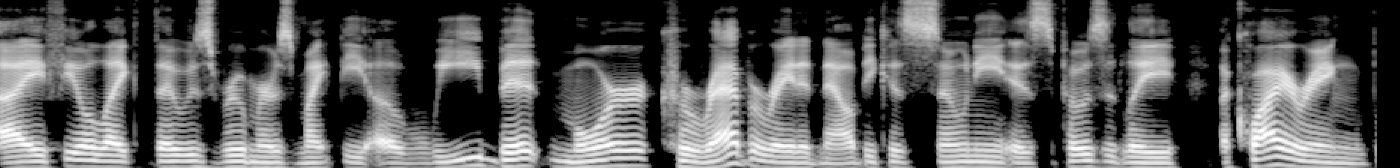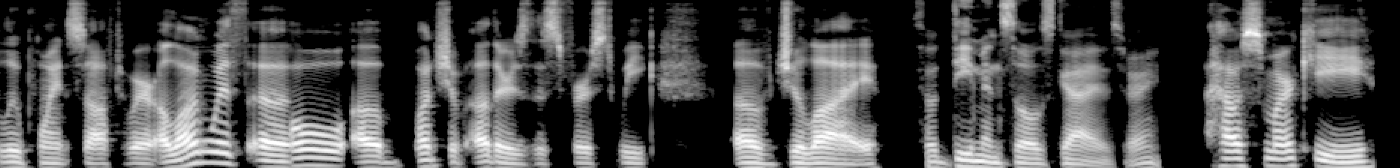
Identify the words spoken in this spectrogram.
I feel like those rumors might be a wee bit more corroborated now because Sony is supposedly acquiring Bluepoint software along with a whole a bunch of others this first week of July. So Demon Souls guys, right? Housemarque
